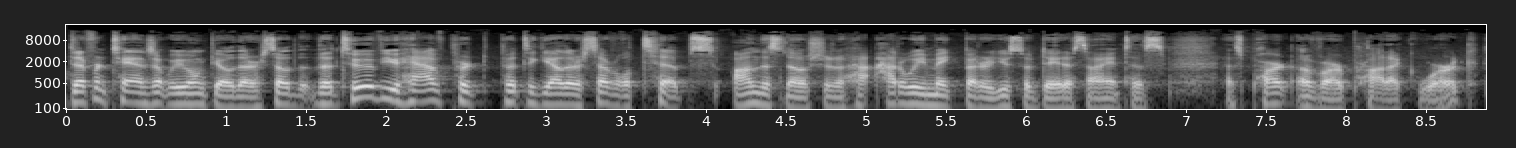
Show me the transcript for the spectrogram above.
Different tangent. We won't go there. So the, the two of you have put, put, together several tips on this notion of how, how, do we make better use of data scientists as part of our product work.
